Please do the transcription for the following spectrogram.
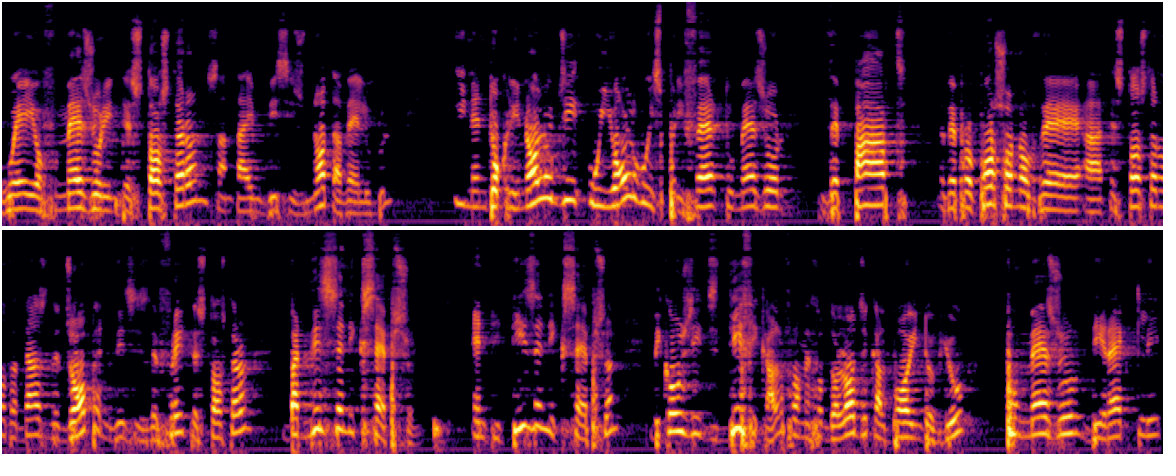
way of measuring testosterone. Sometimes this is not available. In endocrinology, we always prefer to measure the part the proportion of the uh, testosterone that does the job, and this is the free testosterone, but this is an exception. And it is an exception because it's difficult from a methodological point of view to measure directly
